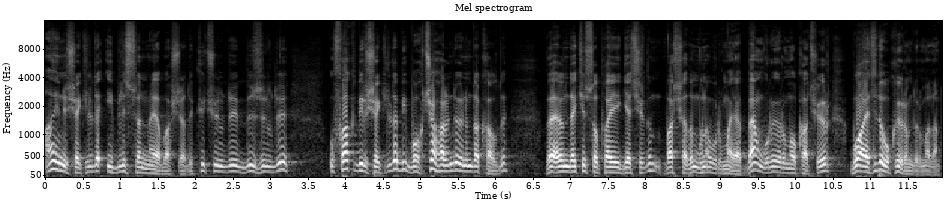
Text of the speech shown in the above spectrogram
aynı şekilde iblis sönmeye başladı. Küçüldü, büzüldü, ufak bir şekilde bir bohça halinde önümde kaldı. Ve elimdeki sopayı geçirdim, başladım buna vurmaya. Ben vuruyorum, o kaçıyor. Bu ayeti de okuyorum durmadan.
